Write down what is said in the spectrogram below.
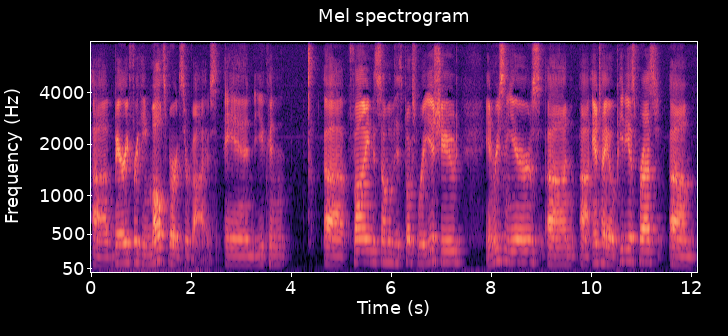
uh, Barry freaking Malzberg survives, and you can uh, find some of his books reissued in recent years on uh, Anti-Oedipus Press. Um,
